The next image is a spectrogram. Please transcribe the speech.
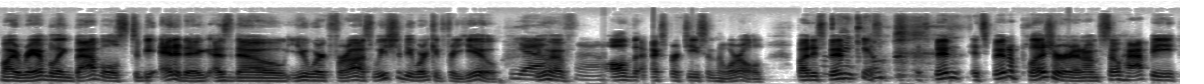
my rambling babbles to be editing as though you work for us. We should be working for you. Yeah, you have yeah. all the expertise in the world. But it's oh, been Thank you. It's, it's been it's been a pleasure, and I'm so happy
